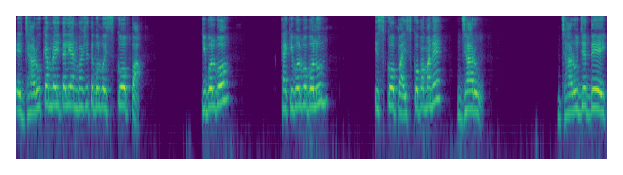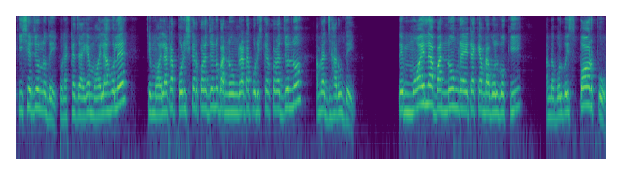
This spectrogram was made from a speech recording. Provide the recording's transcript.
এই ঝাড়ুকে আমরা ইতালিয়ান ভাষাতে বলব স্কোপা। কি বলব? হ্যাঁ কি বলব বলুন? স্কোপা স্কোপা মানে ঝাড়ু। ঝাড়ু যে দেয়, কিসের জন্য দেয়? কোন একটা জায়গায় ময়লা হলে সে ময়লাটা পরিষ্কার করার জন্য বা নোংরাটা পরিষ্কার করার জন্য আমরা ঝাড়ু দেই। তো ময়লা বা নোংরা এটাকে আমরা বলব কি? আমরা বলব স্পর্ক।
